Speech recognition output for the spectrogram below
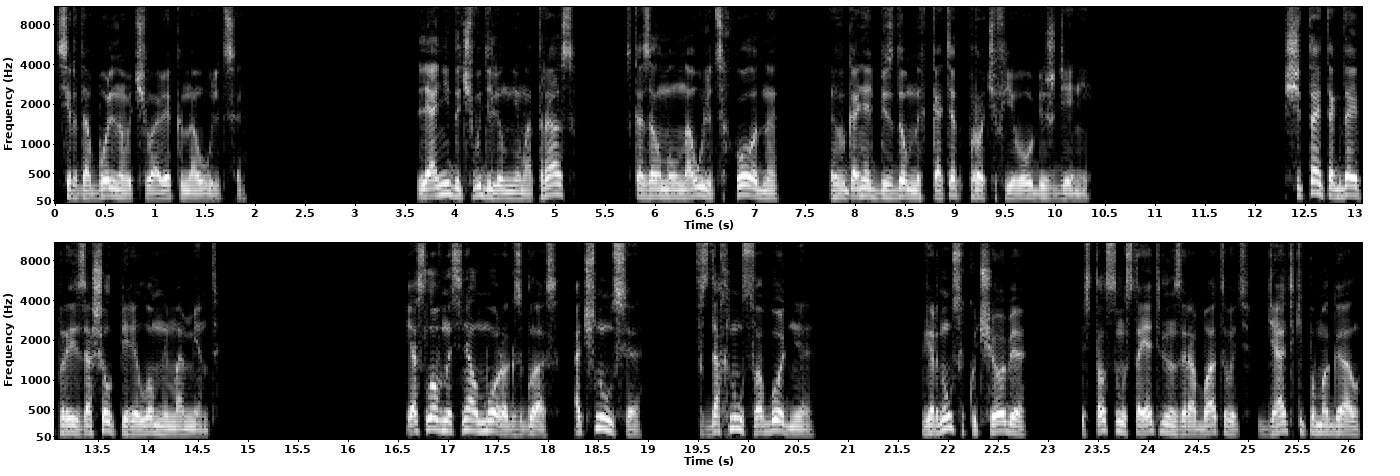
сердобольного человека на улице. Леонидович выделил мне матрас, сказал, мол, на улице холодно, выгонять бездомных котят против его убеждений. Считай, тогда и произошел переломный момент. Я словно снял морок с глаз, очнулся, вздохнул свободнее. Вернулся к учебе и стал самостоятельно зарабатывать, дядьке помогал.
